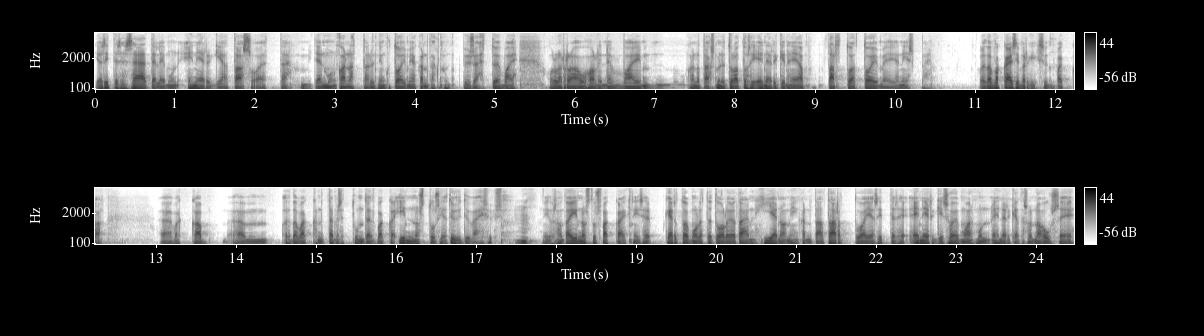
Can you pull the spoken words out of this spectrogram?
Ja sitten se säätelee mun energiatasoa, että miten mun kannattaa nyt niin kuin toimia, kannattaako mun pysähtyä vai olla rauhallinen vai kannattaako mun nyt olla tosi energinen ja tarttua toimeen ja niin edespäin. Otetaan vaikka esimerkiksi nyt vaikka – vaikka, äm, otetaan vaikka nyt tämmöiset tunteet, vaikka innostus ja tyytyväisyys. Mm. Niin jos sanotaan innostus vaikka, niin se kertoo mulle, että tuolla on jotain hienoa, mihin kannattaa tarttua ja sitten se energisoi mua, mun energiataso nousee,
